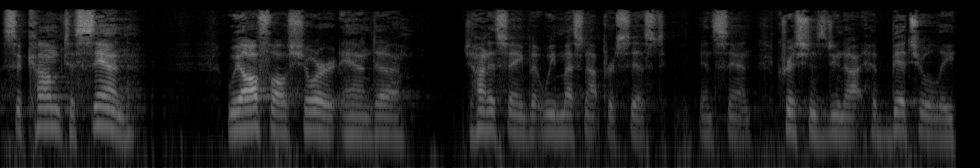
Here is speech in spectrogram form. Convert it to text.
succumb to sin. We all fall short, and uh, John is saying, but we must not persist in sin. Christians do not habitually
